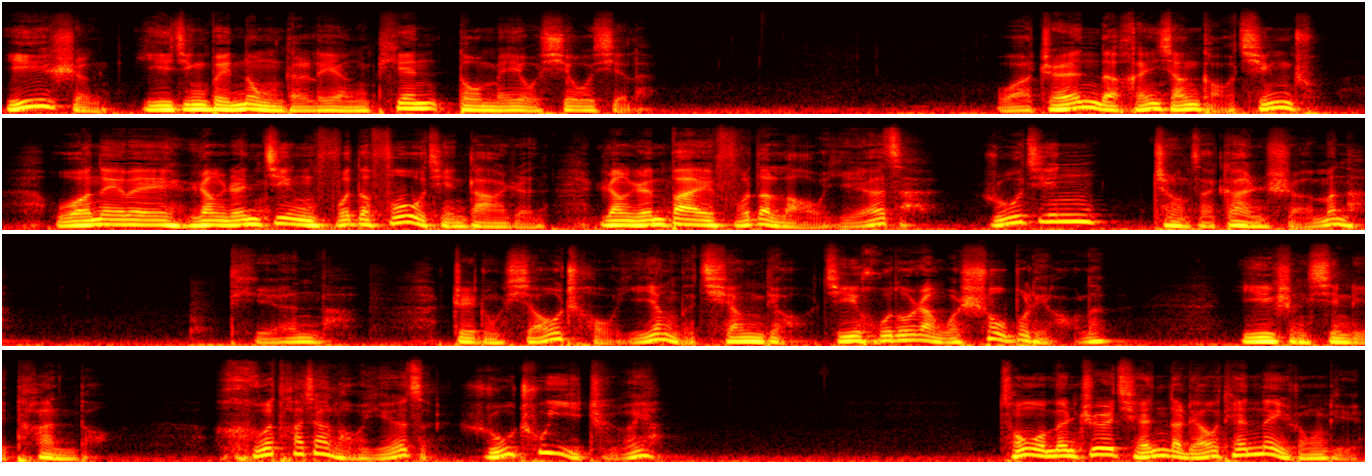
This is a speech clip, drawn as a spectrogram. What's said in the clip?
医生已经被弄得两天都没有休息了。我真的很想搞清楚，我那位让人敬服的父亲大人、让人拜服的老爷子，如今正在干什么呢？天哪！这种小丑一样的腔调几乎都让我受不了了，医生心里叹道：“和他家老爷子如出一辙呀。”从我们之前的聊天内容里，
